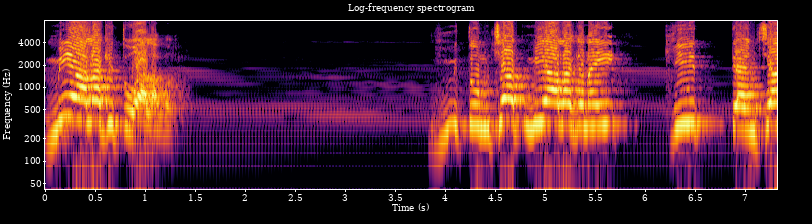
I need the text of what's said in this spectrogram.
मी आला की तू आला बघ. तुमच्यात मी आला का नाही? की त्यांच्या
